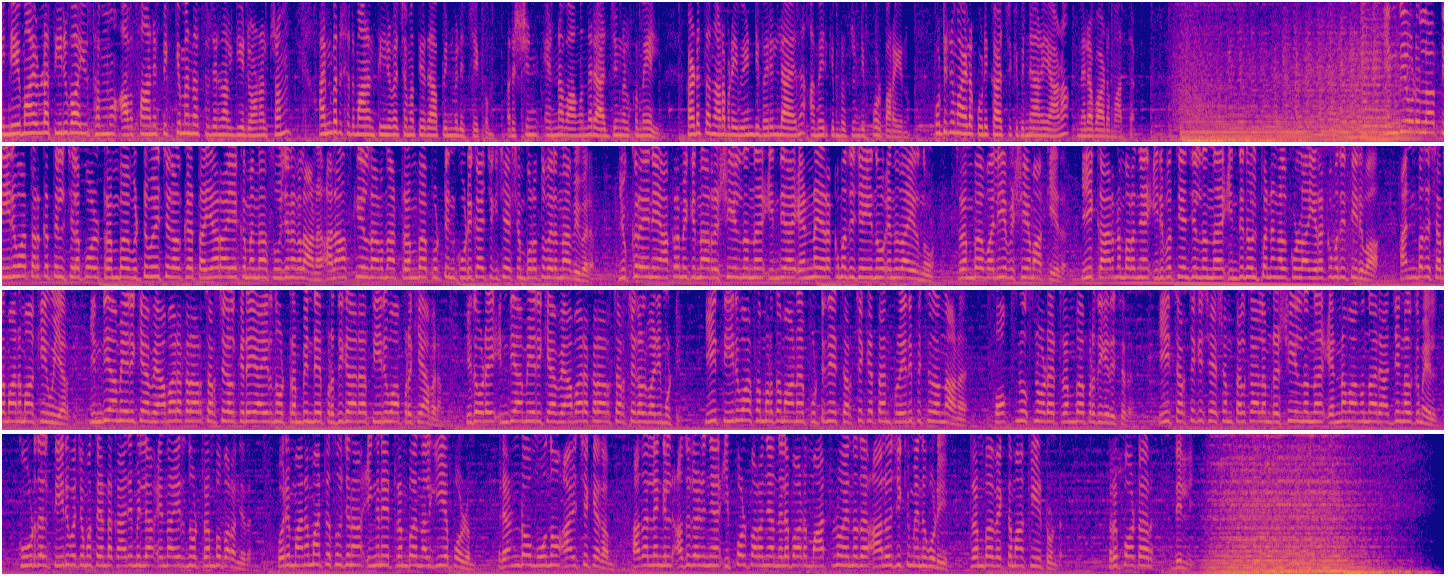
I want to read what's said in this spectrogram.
ഇന്ത്യയുമായുള്ള തീരുവ യുദ്ധം അവസാനിപ്പിക്കുമെന്ന സൂചന നൽകി ഡൊണാൾഡ് ട്രംപ്. അൻപത് ശതമാനം തീരുവ ചുമത്തിയത് പിൻവലിച്ചേക്കും. റഷ്യൻ എണ്ണ വാങ്ങുന്ന രാജ്യങ്ങൾക്കുമേൽ കടുത്ത നടപടി വേണ്ടിവരില്ല എന്ന് അമേരിക്കൻ പ്രസിഡന്റ് ഇപ്പോൾ പറയുന്നു. പുടിനുമായുള്ള കൂടിക്കാഴ്ചയ്ക്ക് പിന്നാലെയാണ് നിലപാട് മാറ്റം. ഇന്ത്യയോടുള്ള തീരുവ തർക്കത്തിൽ ചിലപ്പോൾ ട്രംപ് വിട്ടുവീഴ്ചകൾക്ക് തയ്യാറായേക്കുമെന്ന സൂചനകളാണ് അലാസ്കയിൽ നടന്ന ട്രംപ് പുടിൻ കൂടിക്കാഴ്ചയ്ക്ക് ശേഷം പുറത്തുവരുന്ന വിവരം. യുക്രൈനെ ആക്രമിക്കുന്ന റഷ്യയിൽ നിന്ന് ഇന്ത്യ എണ്ണ ഇറക്കുമതി ചെയ്യുന്നു എന്നതായിരുന്നു ട്രംപ് വലിയ വിഷയമാക്കിയത്. ഈ കാരണം പറഞ്ഞ് ഇരുപത്തിയഞ്ചിൽ നിന്ന് ഇന്ത്യൻ ഉൽപ്പന്നങ്ങൾക്കുള്ള ഇറക്കുമതി തീരുവ അൻപത് ശതമാനമാക്കി ഉയർത്തി. ഇന്ത്യ അമേരിക്ക വ്യാപാര കരാർ ചർച്ചകൾക്കിടെയായിരുന്നു ട്രംപിന്റെ പ്രതികാര തീരുവ പ്രഖ്യാപനം. ഇതോടെ ഇന്ത്യ അമേരിക്ക വ്യാപാര കരാർ ചർച്ചകൾ വഴിമുട്ടി. ഈ തീരുവ സമ്മർദ്ദമാണ് പുടിനെ ചർച്ചയ്ക്കെത്താൻ പ്രേരിപ്പിച്ചതെന്നാണ് ഫോക്സ് ന്യൂസിനോട് ട്രംപ് പ്രതികരിച്ചത്. ഈ ചർച്ചയ്ക്ക് ശേഷം തൽക്കാലം റഷ്യയിൽ നിന്ന് എണ്ണ വാങ്ങുന്ന രാജ്യങ്ങൾക്കുമേൽ കൂടുതൽ തീരുവ ചുമത്തേണ്ട കാര്യമില്ല എന്നായിരുന്നു ട്രംപ് പറഞ്ഞത്. ഒരു മനമാറ്റ സൂചന ഇങ്ങനെ ട്രംപ് നൽകിയപ്പോഴും രണ്ടോ മൂന്നോ ആഴ്ചയ്ക്കകം അതല്ലെങ്കിൽ അത് കഴിഞ്ഞ് ഇപ്പോൾ പറഞ്ഞ നിലപാട് മാറ്റണോ എന്നത് ആലോചിക്കുമെന്നുകൂടി ട്രംപ് വ്യക്തമാക്കിയിട്ടുണ്ട്. റിപ്പോർട്ടർ ദില്ലി.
